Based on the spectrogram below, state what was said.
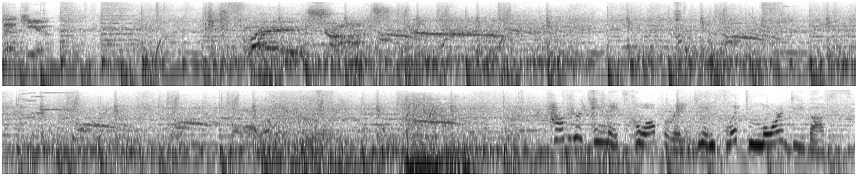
Thank you. Flame shot! Teammates cooperate to inflict more debuffs.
